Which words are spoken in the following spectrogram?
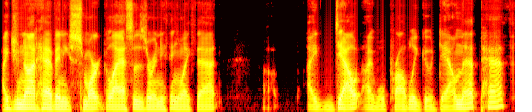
I do not have any smart glasses or anything like that. Uh, I doubt I will probably go down that path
